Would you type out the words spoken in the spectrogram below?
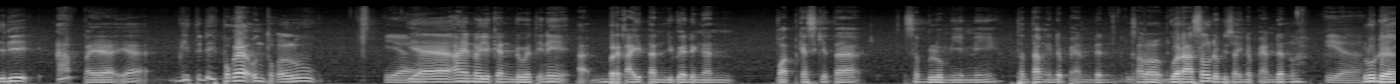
jadi apa ya ya gitu deh pokoknya untuk lu Iya. ya I know you can do it ini uh, berkaitan juga dengan podcast kita sebelum ini tentang independen kalau gua rasa udah bisa independen lah Iya. lu udah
